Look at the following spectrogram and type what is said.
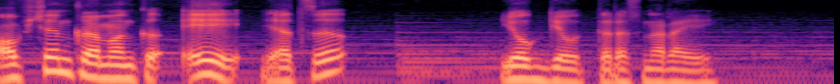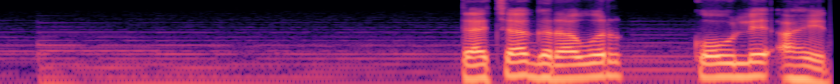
ऑप्शन क्रमांक ए याचं योग्य उत्तर असणार आहे. त्याच्या घरावर कोवले आहेत.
